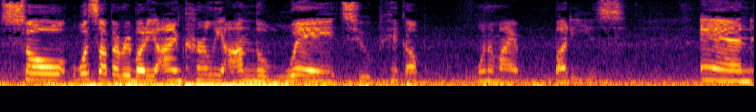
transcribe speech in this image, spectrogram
So, what's up, everybody? I'm currently on the way to pick up one of my buddies. And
